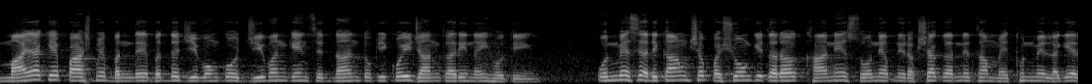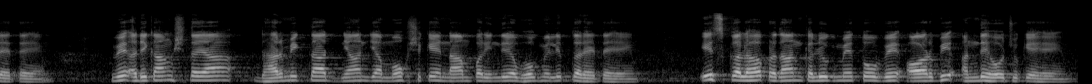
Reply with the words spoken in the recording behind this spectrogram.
माया के पास में बंधे बद्ध जीवों को जीवन के इन सिद्धांतों की कोई जानकारी नहीं होती। उनमें से अधिकांश पशुओं की तरह खाने, सोने, अपनी रक्षा करने तथा मैथुन में लगे रहते हैं। वे अधिकांशतया धार्मिकता, ज्ञान या मोक्ष के नाम पर इंद्रिय भोग में लिप्त रहते हैं। इस कलह प्रधान कलयुग में तो वे और भी अंधे हो चुके हैं।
